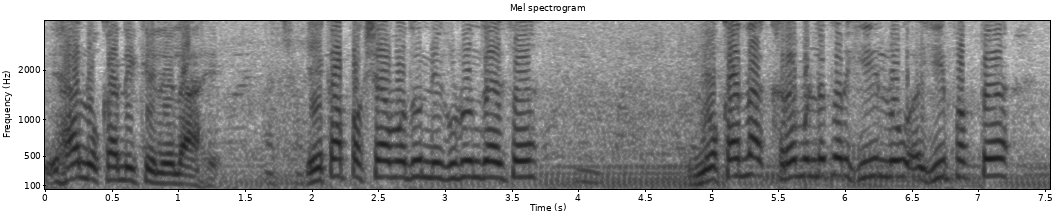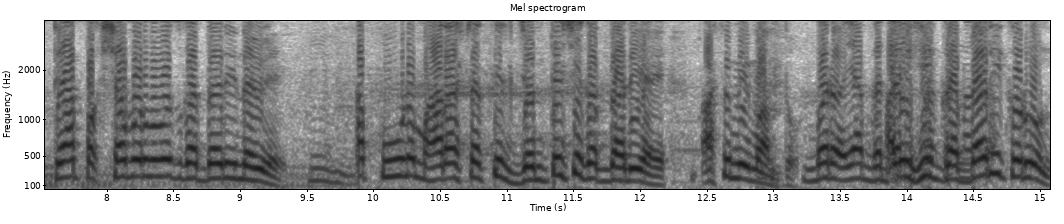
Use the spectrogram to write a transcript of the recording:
ह्या लोकांनी केलेला आहे. एका पक्षामधून निघडून जायचं. लोकांना खरं म्हटलं तर ही लो ही फक्त त्या पक्षाबरोबरच गद्दारी नव्हे. हा पूर्ण महाराष्ट्रातील जनतेची गद्दारी आहे असं मी मानतो. बरं या आणि गद्दारी ही गद्दारी करून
